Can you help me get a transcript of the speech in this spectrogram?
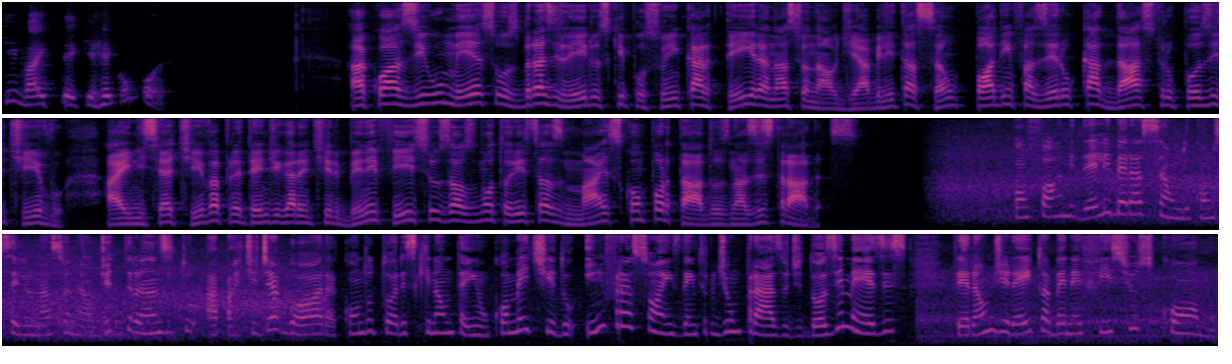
que vai ter que recompor. Há quase um mês, os brasileiros que possuem carteira nacional de habilitação podem fazer o cadastro positivo. A iniciativa pretende garantir benefícios aos motoristas mais comportados nas estradas. Conforme deliberação do Conselho Nacional de Trânsito, a partir de agora, condutores que não tenham cometido infrações dentro de um prazo de 12 meses terão direito a benefícios como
